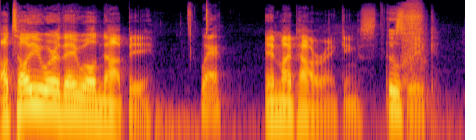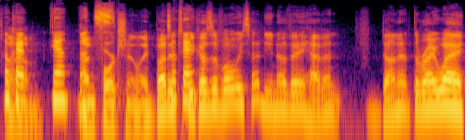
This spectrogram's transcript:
I'll tell you where they will not be. Where? In my power rankings this Oof. week. Okay. Um, yeah. Unfortunately, but it's, okay. because of what we said. You know, they haven't done it the right way.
